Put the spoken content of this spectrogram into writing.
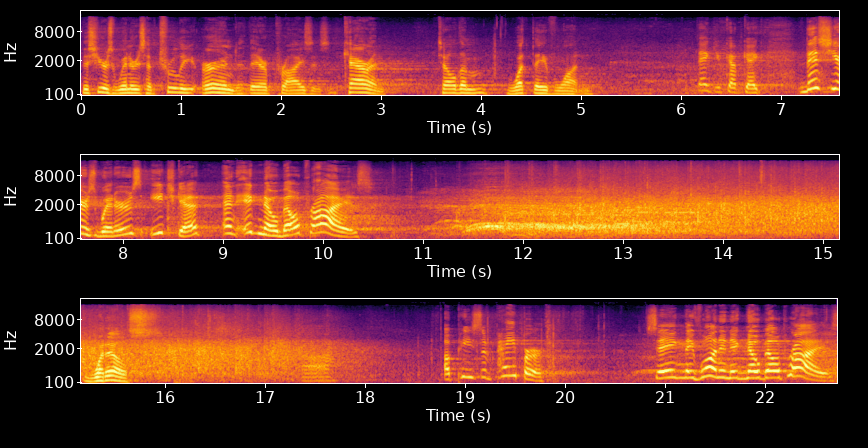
This year's winners have truly earned their prizes. Karen, tell them what they've won. Thank you, Cupcake. This year's winners each get an Ig Nobel Prize. What else? A piece of paper. saying they've won an Ig Nobel Prize.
